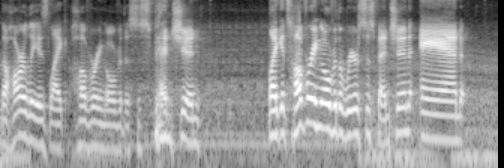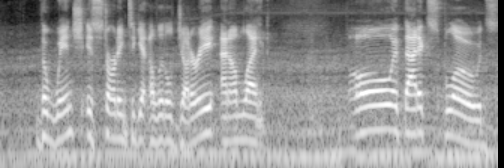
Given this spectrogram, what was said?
The Harley is like hovering over the suspension. Like it's hovering over the rear suspension and the winch is starting to get a little juddery and I'm like, oh, if that explodes.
